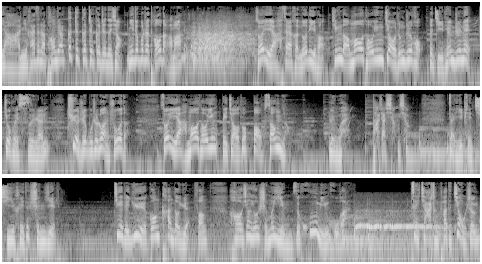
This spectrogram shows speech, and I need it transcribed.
呀，你还在那旁边咯吱咯吱咯吱的笑，你这不是讨打吗？所以呀，在很多地方听到猫头鹰叫声之后，这几天之内就会死人，确实不是乱说的。所以呀，猫头鹰被叫做报丧鸟。另外，大家想想，在一片漆黑的深夜里，借着月光看到远方，好像有什么影子忽明忽暗。再加上它的叫声，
